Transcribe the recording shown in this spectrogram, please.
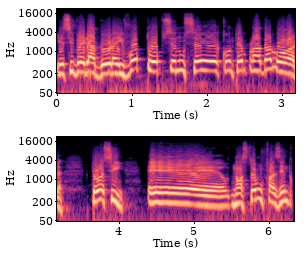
e esse vereador aí votou para você não ser contemplado agora. Então, assim, é, nós estamos fazendo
